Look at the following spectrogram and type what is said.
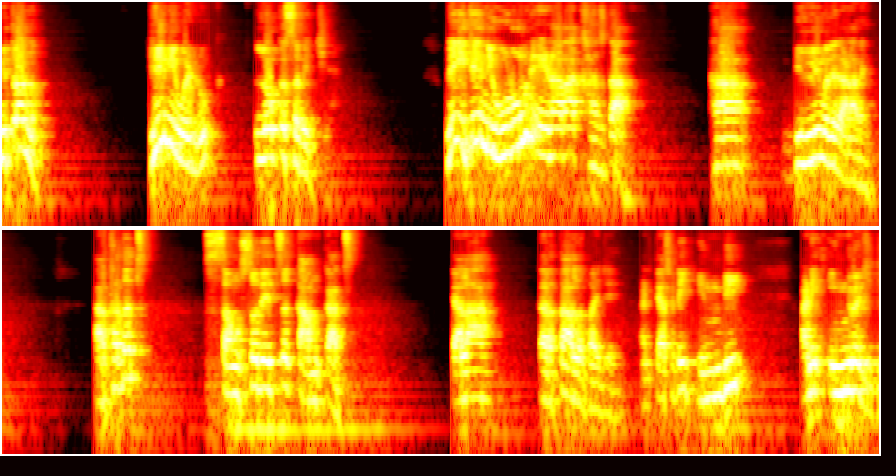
मित्रांनो ही निवडणूक लोकसभेची आहे. म्हणजे इथे निवडून येणारा खासदार हा दिल्लीमध्ये जाणार आहे. अर्थातच संसदेचं कामकाज त्याला करता आलं पाहिजे. आणि त्यासाठी हिंदी आणि इंग्रजी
